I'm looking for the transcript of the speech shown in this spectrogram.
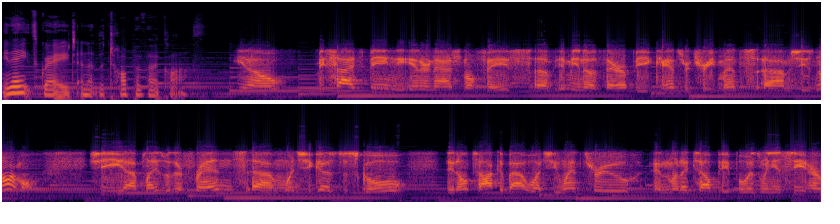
in eighth grade, and at the top of her class. You know, besides being the international face of immunotherapy cancer treatments, um, she's normal. She uh, plays with her friends. Um, when she goes to school, they don't talk about what she went through. And what I tell people is when you see her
